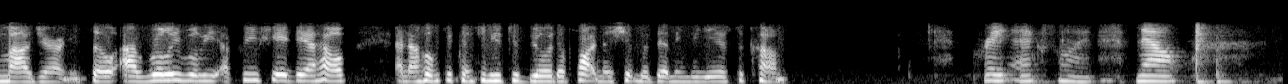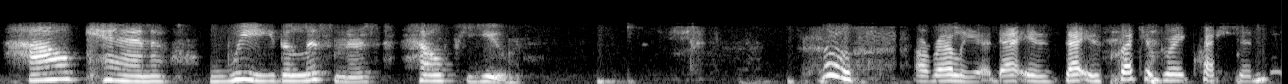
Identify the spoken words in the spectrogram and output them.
mile journey. So I really, really appreciate their help, and I hope to continue to build a partnership with them in the years to come. Great, excellent. Now, how can we, the listeners, help you? Whew, Aurelia, that is that is such a great question.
